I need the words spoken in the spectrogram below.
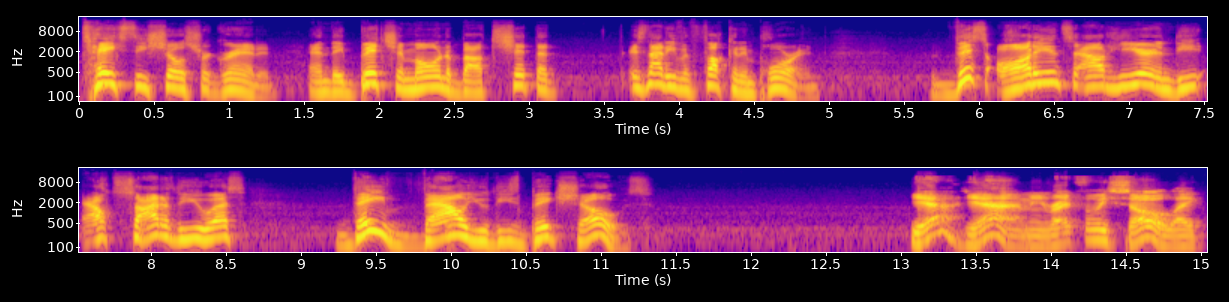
takes these shows for granted and they bitch and moan about shit that is not even fucking important. This audience out here in the outside of the US, they value these big shows. Yeah, yeah. I mean, rightfully so. Like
